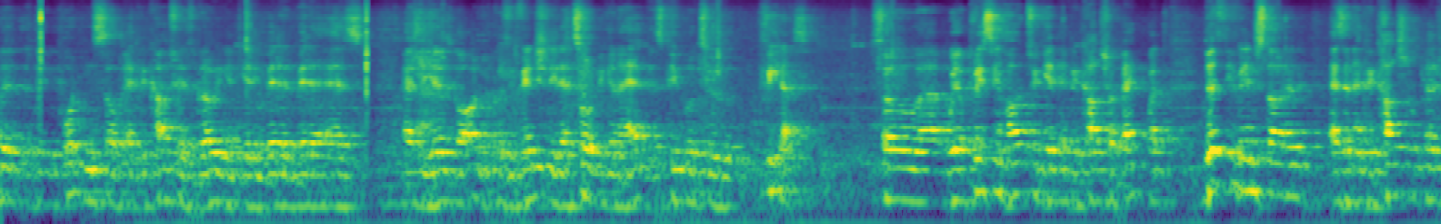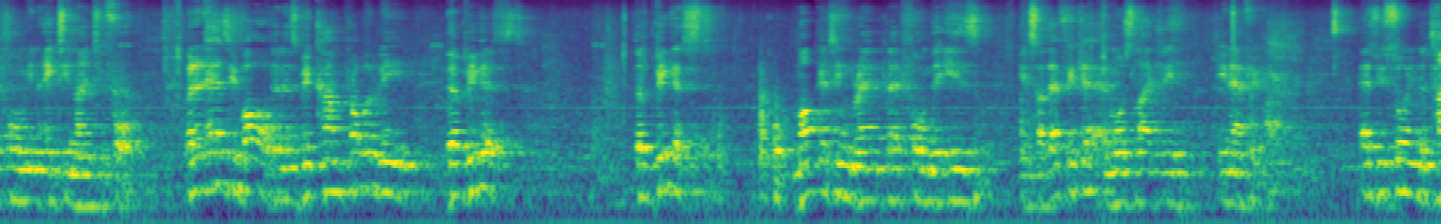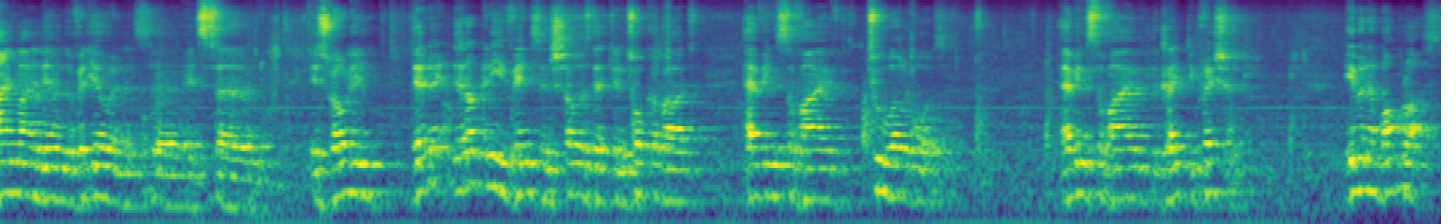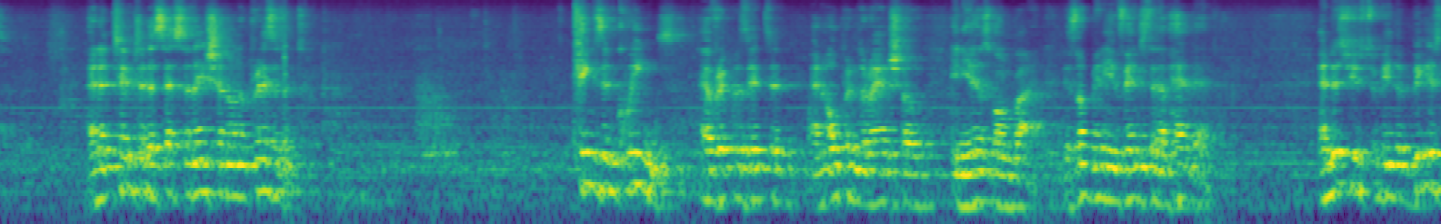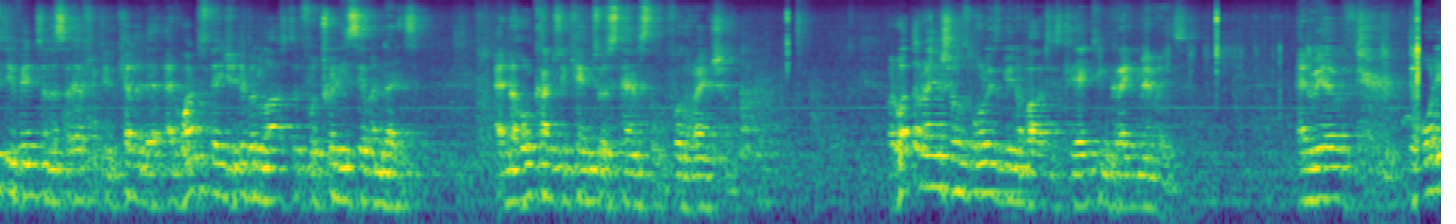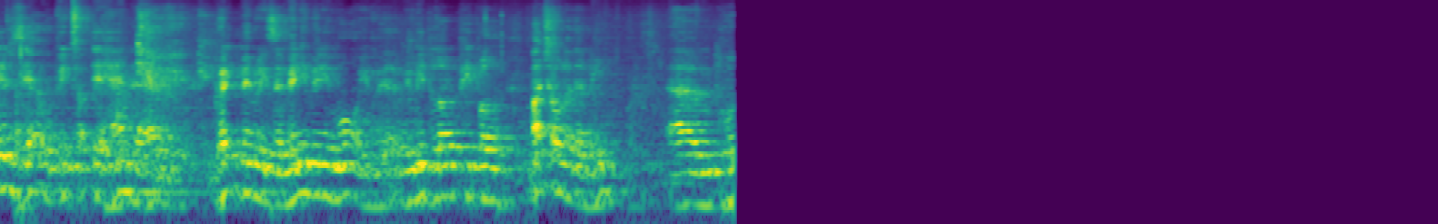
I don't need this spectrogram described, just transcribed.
that the importance of agriculture is growing and getting better and better as, as the years go on, because eventually that's all we're going to have, is people to feed us. So uh, we are pressing hard to get agriculture back, but this event started as an agricultural platform in 1894. But it has evolved and it's become probably the biggest, the biggest marketing brand platform there is in South Africa and most likely in Africa. As you saw in the timeline there in the video and it's, uh, it's, uh, it's rolling, there are, there are not many events and shows that can talk about having survived two world wars, having survived the Great Depression, even a bomb blast, an attempted assassination on a president. Kings and queens have represented and opened the Rand Show in years gone by. There's not many events that have had that. And this used to be the biggest event in the South African calendar. At one stage, it even lasted for 27 days. And the whole country came to a standstill for the Rand Show. But what the Rand Show has always been about is creating great memories. And we have the audience here who picked up their hand and have great memories and many, many more. We meet a lot of people much older than me um,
